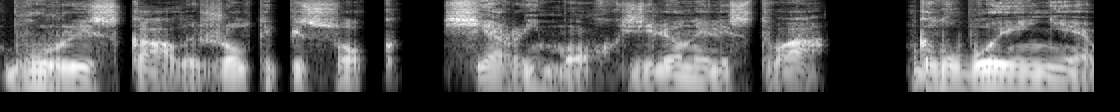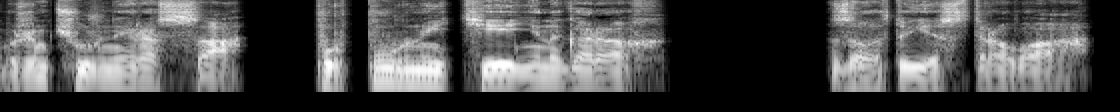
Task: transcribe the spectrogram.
Бурые скалы, желтый песок, серый мох, зеленая листва, голубое небо, жемчужная роса, пурпурные тени на горах, золотые острова,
